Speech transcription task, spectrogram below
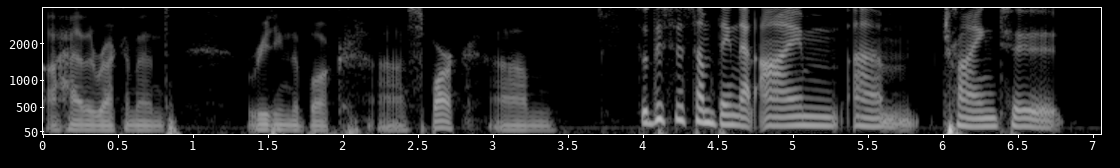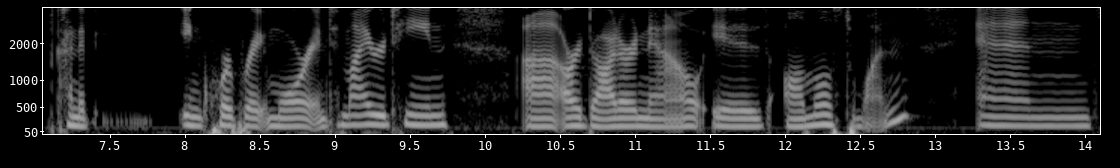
I highly recommend reading the book uh, Spark. Um, so this is something that I'm um, trying to kind of incorporate more into my routine. Uh, our daughter now is almost one, and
